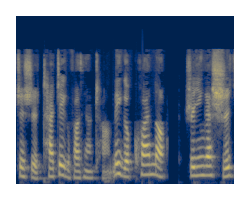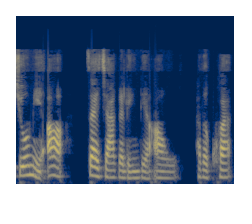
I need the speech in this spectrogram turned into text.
这是它这个方向长。那个宽呢是应该十九米二，再加个零点二五，它的宽，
